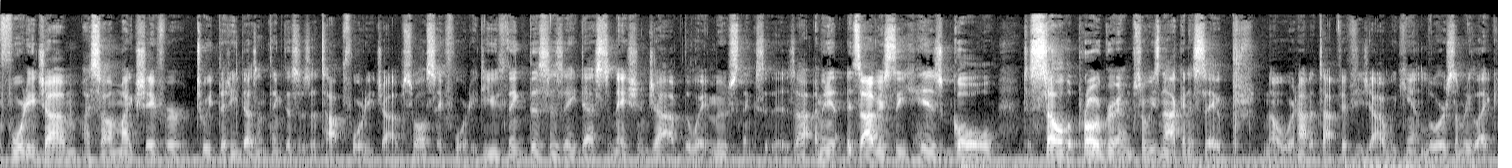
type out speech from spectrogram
40 job. I saw Mike Schaefer tweet that he doesn't think this is a top 40 job, so I'll say 40. Do you think this is a destination job the way Moos thinks it is? I mean, it's obviously his goal to sell the program, so he's not going to say, "No, we're not a top 50 job. We can't lure somebody like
